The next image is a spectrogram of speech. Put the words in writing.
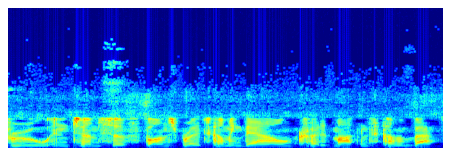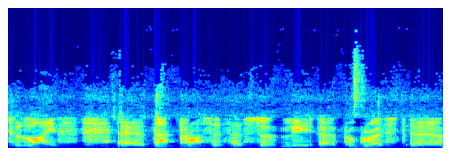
through in terms of bond spreads coming down, credit markets coming back to life, uh, that process has certainly uh, progressed uh,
